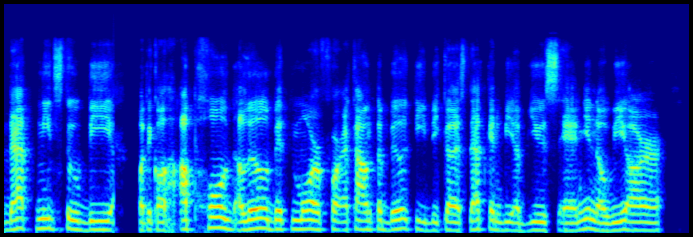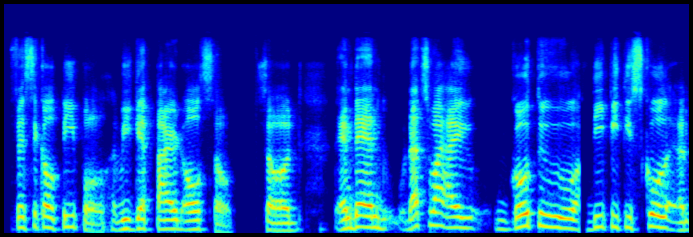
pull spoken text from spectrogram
that needs to be what they call uphold a little bit more for accountability because that can be abused and you know we are physical people. We get tired also. So, and then that's why I go to DPT school at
